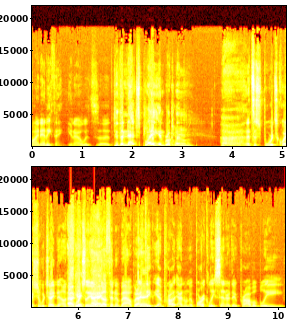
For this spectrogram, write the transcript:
find anything. You know, it's. Uh, Do the Nets play in Brooklyn? uh, that's a sports question, which I unfortunately all know right. nothing about. But All I think yeah, probably I don't know Barclays Center. They probably.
